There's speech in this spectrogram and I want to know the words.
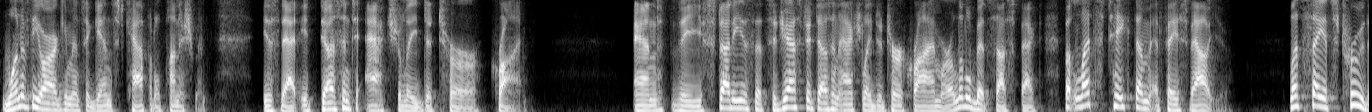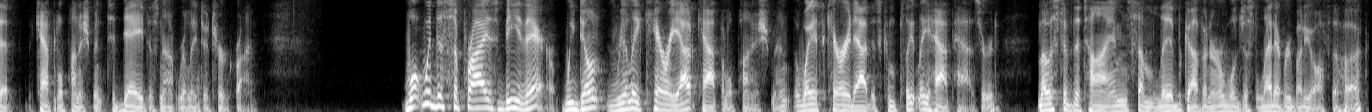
One of the arguments against capital punishment is that it doesn't actually deter crime. And the studies that suggest it doesn't actually deter crime are a little bit suspect, but let's take them at face value. Let's say it's true that capital punishment today does not really deter crime. What would the surprise be there? We don't really carry out capital punishment. The way it's carried out is completely haphazard. Most of the time, some lib governor will just let everybody off the hook,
